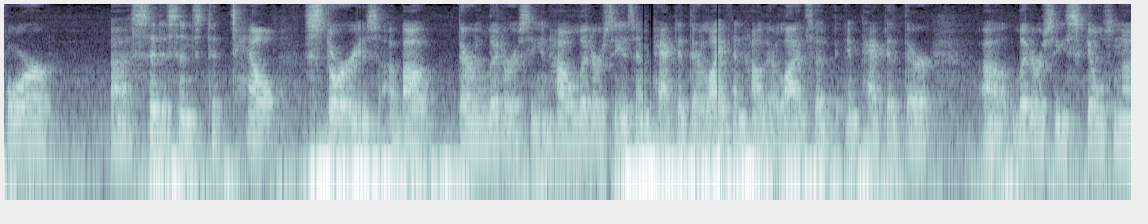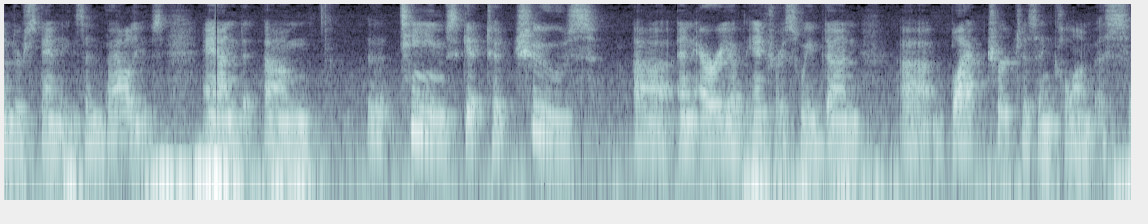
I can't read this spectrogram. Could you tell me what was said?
for uh, citizens to tell stories about their literacy and how literacy has impacted their life and how their lives have impacted their uh, literacy skills and understandings and values. And um, teams get to choose uh, an area of interest. We've done uh, black churches in Columbus,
